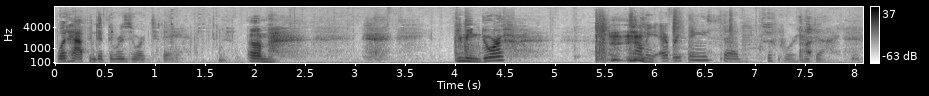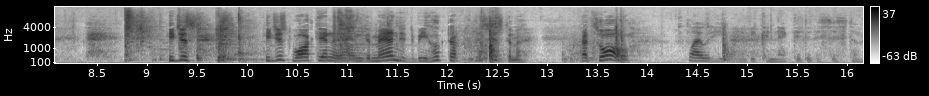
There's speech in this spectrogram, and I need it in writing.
What happened at the resort today? Um. You mean Dourif? Tell me everything he said before he died. He just. He just walked in and, and demanded to be hooked up to the system. That's all. Why would he want to be connected to the system?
